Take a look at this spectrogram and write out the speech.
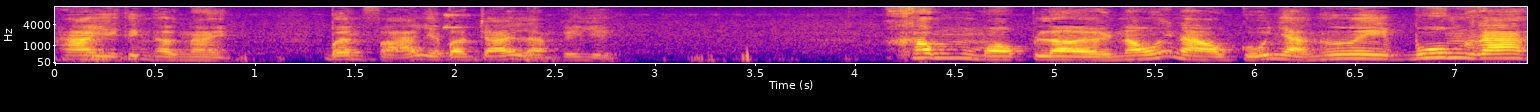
hai vị thiên thần này, bên phải và bên trái làm cái gì? Không một lời nói nào của nhà ngươi buông ra,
